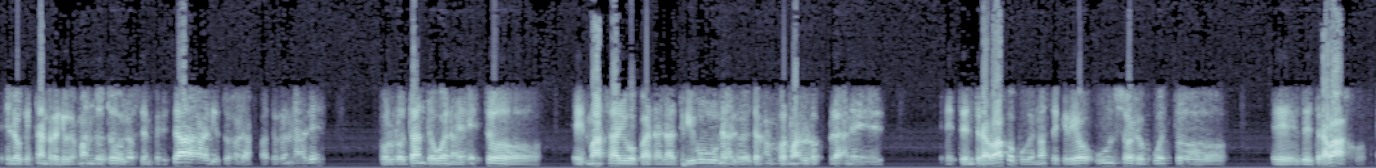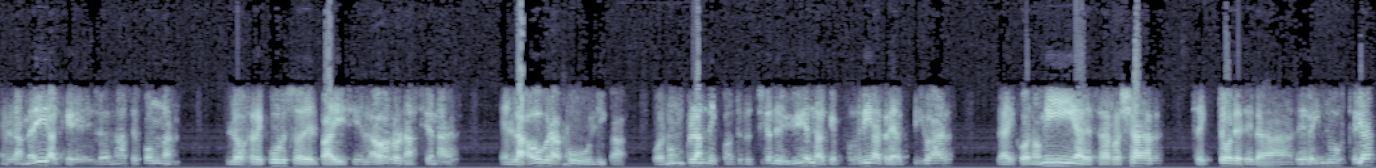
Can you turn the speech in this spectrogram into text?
es lo que están reclamando todos los empresarios, todas las patronales, por lo tanto, bueno, esto es más algo para la tribuna, lo de transformar los planes este, en trabajo, porque no se creó un solo puesto eh, de trabajo. En la medida que no se pongan los recursos del país y el ahorro nacional en la obra pública con un plan de construcción de vivienda que podría reactivar la economía, desarrollar sectores de la, de la industria,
